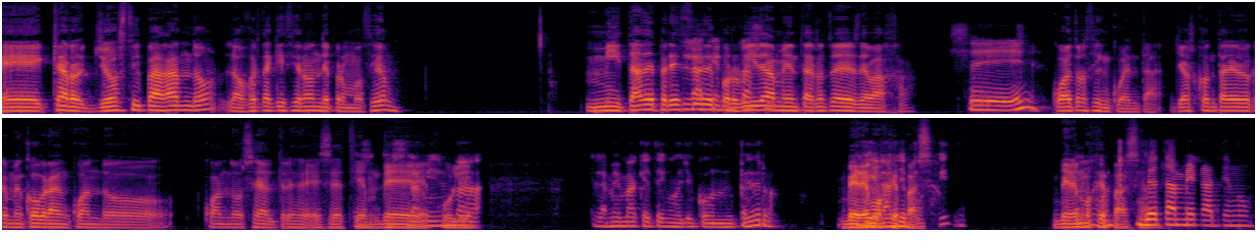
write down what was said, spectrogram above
Eh, claro, yo estoy pagando la oferta que hicieron de promoción mitad de precio de por vida mientras no te des de baja. Sí. 4.50. Ya os contaré lo que me cobran cuando, cuando sea el 13 de septiembre de la misma, julio. La misma que tengo yo con Pedro. Veremos qué pasa. Veremos qué pasa. Yo también la tengo.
